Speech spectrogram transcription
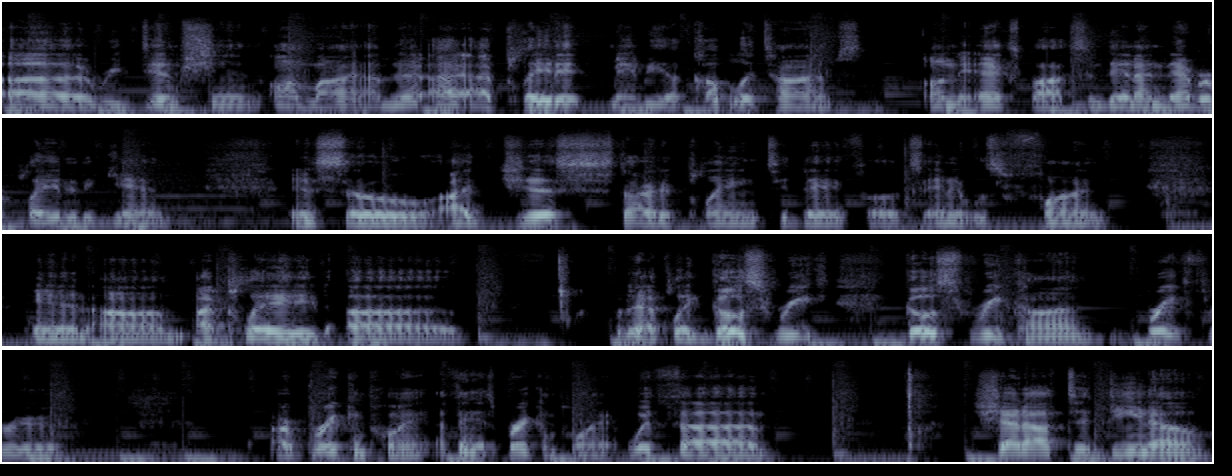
uh, Redemption online. I've ne- I, I played it maybe a couple of times on the Xbox, and then I never played it again. And so I just started playing today, folks, and it was fun. And um, I played uh, what did I play? Ghost Re Ghost Recon Breakthrough or Breaking Point. I think it's Breaking Point with uh, shout out to Dino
